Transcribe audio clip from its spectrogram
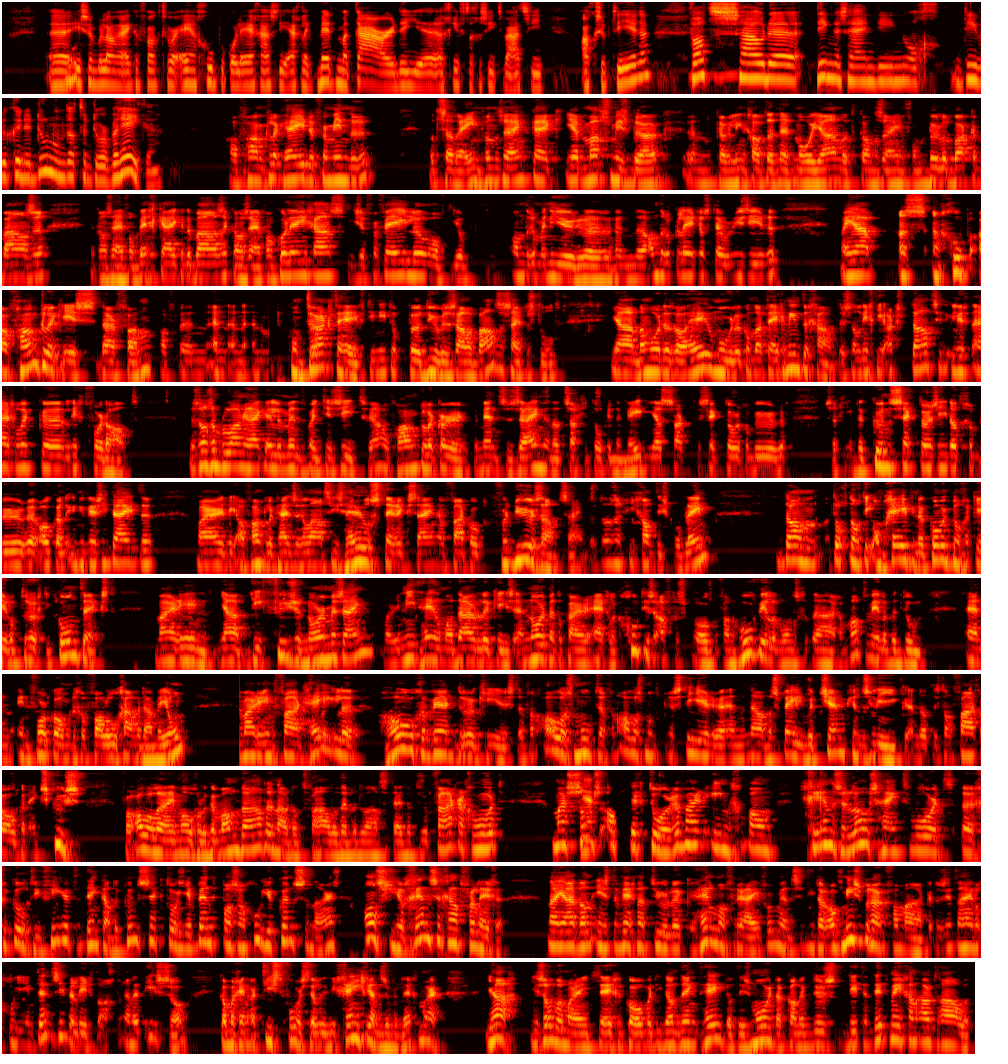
is een belangrijke factor. En groepen collega's die eigenlijk met elkaar die giftige situatie accepteren. Wat zouden dingen zijn die, nog, die we kunnen doen om dat te doorbreken? Afhankelijkheden verminderen. Dat zou er één van zijn. Kijk, je hebt machtsmisbruik. En Carolien gaf dat net mooi aan. Dat kan zijn van bullenbakkenbazen. Dat kan zijn van wegkijkende bazen. Dat kan zijn van collega's die zich vervelen. Of die op andere manier uh, hun andere collega's terroriseren. Maar ja, als een groep afhankelijk is daarvan, of een, en, en, en contracten heeft die niet op uh, duurzame basis zijn gestoeld, ja, dan wordt het wel heel moeilijk om daar tegenin te gaan. Dus dan ligt die acceptatie die ligt eigenlijk ligt voor de hand. Dus dat is een belangrijk element wat je ziet. Ja, afhankelijker de mensen zijn, en dat zag je toch in de mediasector gebeuren, zag je in de kunstsector zie je dat gebeuren, ook aan de universiteiten, waar die afhankelijkheidsrelaties heel sterk zijn en vaak ook verduurzaamd zijn. Dus dat is een gigantisch probleem. Dan toch nog die omgeving, daar kom ik nog een keer op terug, die context. Waarin ja, diffuse normen zijn, waarin niet helemaal duidelijk is en nooit met elkaar eigenlijk goed is afgesproken van hoe willen we ons gedragen, wat willen we doen en in voorkomende gevallen hoe gaan we daarmee om. Waarin vaak hele hoge werkdruk heerst en van alles moet en van alles moet presteren. En nou, dan spelen we Champions League en dat is dan vaak ook een excuus voor allerlei mogelijke wandaden. Nou, dat verhaal dat hebben we de laatste tijd natuurlijk vaker gehoord. Maar soms ja. ook sectoren waarin gewoon grenzeloosheid wordt uh, gecultiveerd. Denk aan de kunstsector. Je bent pas een goede kunstenaar als je je grenzen gaat verleggen. Nou ja, dan is de weg natuurlijk helemaal vrij voor mensen die daar ook misbruik van maken. Er zit een hele goede intentie wellicht achter. En het is zo. Ik kan me geen artiest voorstellen die geen grenzen verlegt. Maar ja, je zal er maar eentje tegenkomen die dan denkt: hé, hey, dat is mooi, daar kan ik dus dit en dit mee gaan uithalen.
